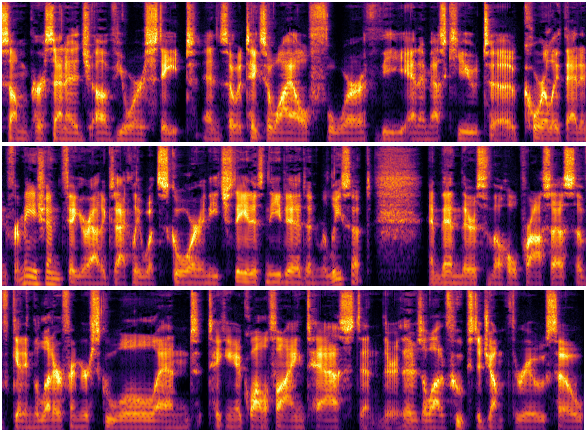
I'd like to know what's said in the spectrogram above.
some percentage of your state. And so it takes a while for the NMSQ to correlate that information, figure out exactly what score in each state is needed, and release it. And then there's the whole process of getting the letter from your school and taking a qualifying test. And there, there's a lot of hoops to jump through. So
